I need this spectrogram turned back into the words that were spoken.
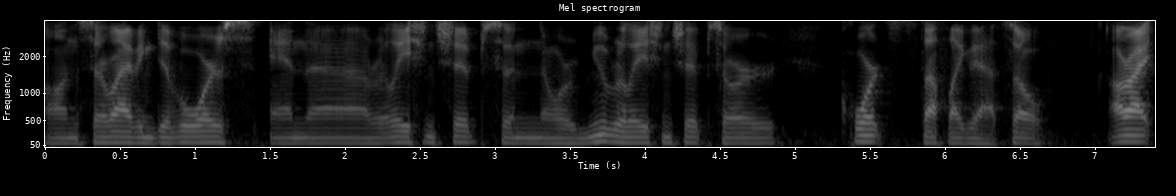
on surviving divorce and uh, relationships and or new relationships or courts stuff like that. So, all right,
